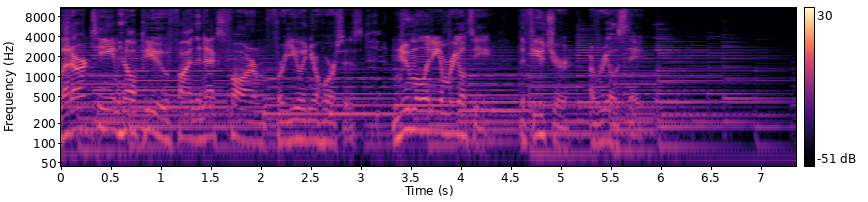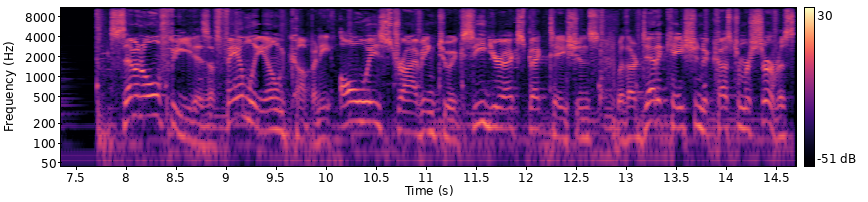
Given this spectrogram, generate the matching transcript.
Let our team help you find the next farm for you and your horses. New Millennium Realty, the future of real estate. Seminole Feed is a family owned company always striving to exceed your expectations with our dedication to customer service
